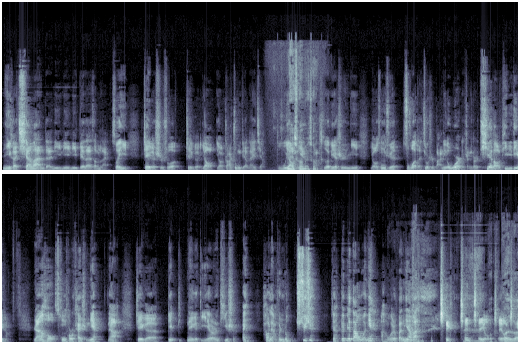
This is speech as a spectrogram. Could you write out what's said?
你可千万的你你你别再这么来。所以这个是说，这个要要抓重点来讲，不要念，没错，特别是你有同学做的就是把那个 Word 整个贴到了 PPT 上。然后从头开始念啊，这个别那个底下有人提示，哎，还有两分钟，去去去，这样别别耽误我念啊，我说把念完，这个真真有真有或者说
